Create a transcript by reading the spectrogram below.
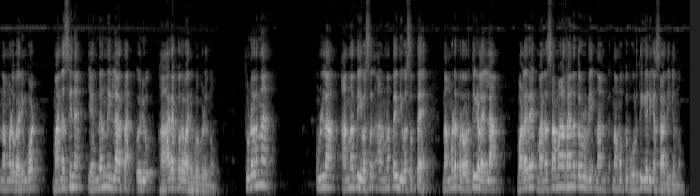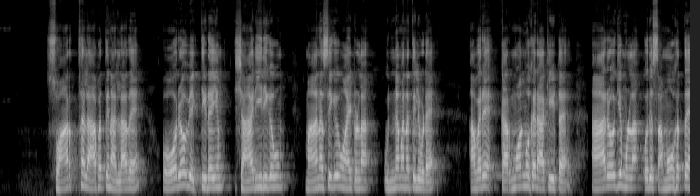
നമ്മൾ വരുമ്പോൾ മനസ്സിന് എന്തെന്നില്ലാത്ത ഒരു ഭാരക്കുറവ് അനുഭവപ്പെടുന്നു. തുടർന്ന് ഉള്ള അന്നത്തെ ദിവസ അന്നത്തെ ദിവസത്തെ നമ്മുടെ പ്രവൃത്തികളെല്ലാം വളരെ മനസമാധാനത്തോടുകൂടി നമുക്ക് പൂർത്തീകരിക്കാൻ സാധിക്കുന്നു. സ്വാർത്ഥ ലാഭത്തിനല്ലാതെ ഓരോ വ്യക്തിയുടെയും ശാരീരികവും മാനസികവുമായിട്ടുള്ള ഉന്നമനത്തിലൂടെ അവരെ കർമ്മോന്മുഖരാക്കിയിട്ട് ആരോഗ്യമുള്ള ഒരു സമൂഹത്തെ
